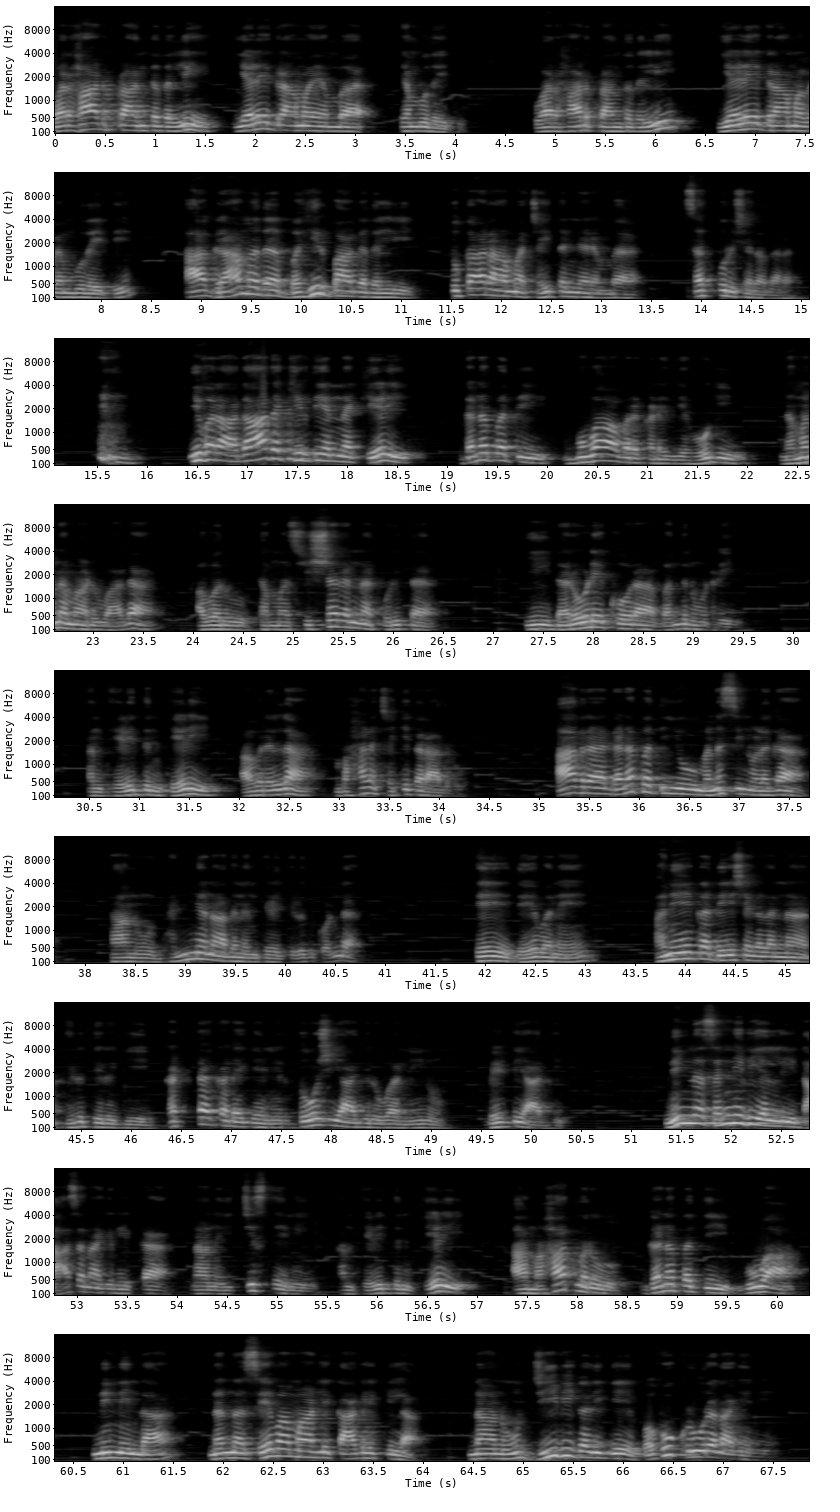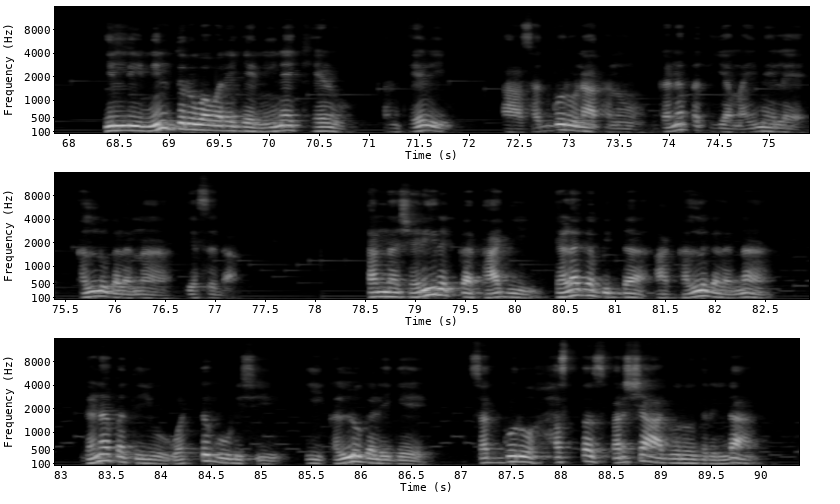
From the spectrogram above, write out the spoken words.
ವರ್ಹಾಡ್ ಪ್ರಾಂತದಲ್ಲಿ ಎಳೆ ಗ್ರಾಮ ಎಂಬ ಎಂಬುದೈತಿ. ವರ್ಹಾಡ್ ಪ್ರಾಂತದಲ್ಲಿ ಎಳೆ ಗ್ರಾಮವೆಂಬುದೈತಿ. ಆ ಗ್ರಾಮದ ಬಹಿರ್ಭಾಗದಲ್ಲಿ ತುಕಾರಾಮ ಚೈತನ್ಯರೆಂಬ ಸತ್ಪುರುಷರದಾರ. ಇವರ ಅಗಾಧ ಕೀರ್ತಿಯನ್ನ ಕೇಳಿ ಗಣಪತಿ ಬುವಾ ಅವರ ಕಡೆಗೆ ಹೋಗಿ ನಮನ ಮಾಡುವಾಗ ಅವರು ತಮ್ಮ ಶಿಷ್ಯರನ್ನ ಕುರಿತ ಈ ದರೋಡೆಕೋರ ಬಂದು ನೋಡ್ರಿ. ಅಂತ ಹೇಳಿದ್ದನ್ನು ಕೇಳಿ ಅವರೆಲ್ಲ ಬಹಳ ಚಕಿತರಾದರು. ಆದ್ರ ಗಣಪತಿಯು ಮನಸ್ಸಿನೊಳಗ ತಾನು ಧನ್ಯನಾದನಂತೇಳಿ ತಿಳಿದುಕೊಂಡ, ಹೇ ದೇವನೇ, ಅನೇಕ ದೇಶಗಳನ್ನ ತಿರುತಿರುಗಿ ಕಟ್ಟ ಕಡೆಗೆ ನಿರ್ದೋಷಿಯಾಗಿರುವ ನೀನು ಭೇಟಿಯಾದಿ. ನಿನ್ನ ಸನ್ನಿಧಿಯಲ್ಲಿ ದಾಸನಾಗಿರ್ಲಿಕ್ಕ ನಾನು ಇಚ್ಛಿಸ್ತೇನೆ ಅಂತ ಹೇಳಿದ್ದನ್ನು ಕೇಳಿ ಆ ಮಹಾತ್ಮರು ಗಣಪತಿ ಭುವ ನಿನ್ನಿಂದ ನನ್ನ ಸೇವಾ ಮಾಡ್ಲಿಕ್ಕಾಗ್ಲಿಕ್ಕಿಲ್ಲ. ನಾನು ಜೀವಿಗಳಿಗೆ ಬಹು ಕ್ರೂರನಾಗೇನೆ. ಇಲ್ಲಿ ನಿಂತಿರುವವರಿಗೆ ನೀನೇ ಕೇಳು ಅಂತ ಹೇಳಿ ಆ ಸದ್ಗುರುನಾಥನು ಗಣಪತಿಯ ಮೈಮೇಲೆ ಕಲ್ಲುಗಳನ್ನು ಎಸೆದ. ತನ್ನ ಶರೀರಕ್ಕ ತಾಗಿ ಕೆಳಗ ಬಿದ್ದ ಆ ಕಲ್ಲುಗಳನ್ನು ಗಣಪತಿಯು ಒಟ್ಟುಗೂಡಿಸಿ ಈ ಕಲ್ಲುಗಳಿಗೆ ಸದ್ಗುರು ಹಸ್ತ ಸ್ಪರ್ಶ ಆಗಿರುವುದರಿಂದ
